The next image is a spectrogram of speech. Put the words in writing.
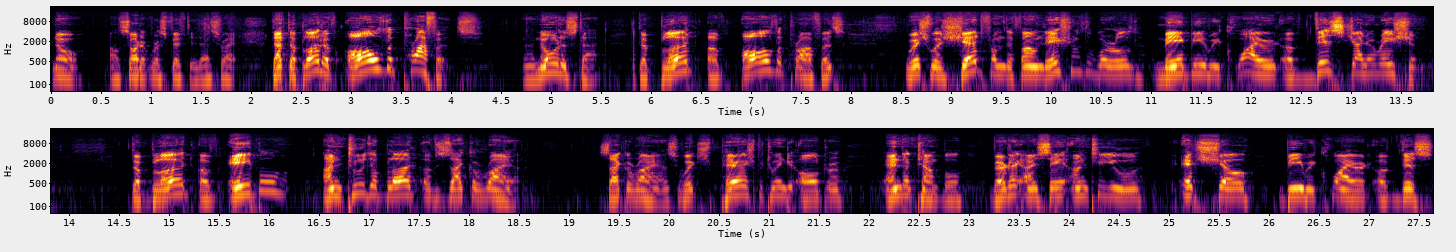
No, I'll start at verse 50. That's right. That the blood of all the prophets, now notice that, the blood of all the prophets, which was shed from the foundation of the world, may be required of this generation. The blood of Abel unto the blood of Zechariah, Zacharias, which perished between the altar and the temple. Verily I say unto you, it shall be required of this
